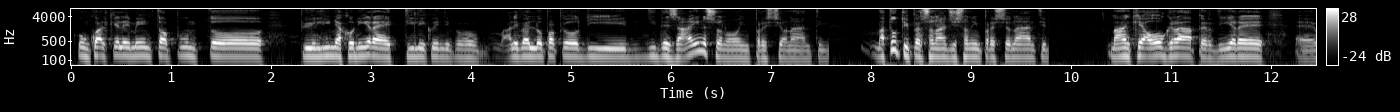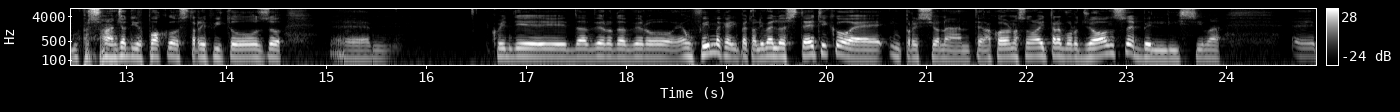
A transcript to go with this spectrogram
con qualche elemento appunto più in linea con i rettili, quindi a livello proprio di, di design sono impressionanti. Ma tutti i personaggi sono impressionanti ma anche Ogra per dire è un personaggio a dir poco strepitoso. Eh, quindi davvero davvero è un film che ripeto a livello estetico è impressionante la colonna sonora di Trevor Jones è bellissima eh,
